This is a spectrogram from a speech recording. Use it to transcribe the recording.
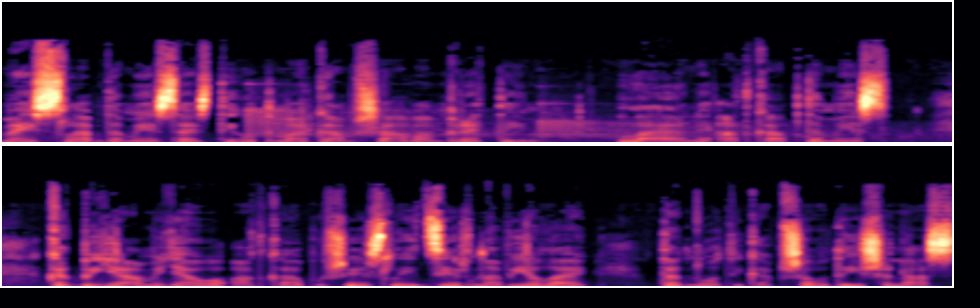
Mēs slēpdamies aiz tilta margām šāvām pretīm, lēni atkāpdamies. Kad bijām jau atkāpušies līdz Zirnavielai, tad notika apšaudīšanās.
